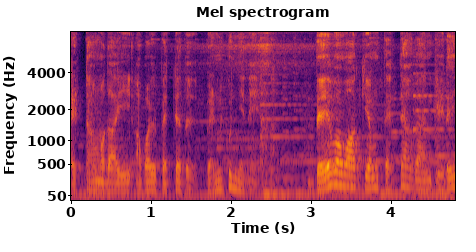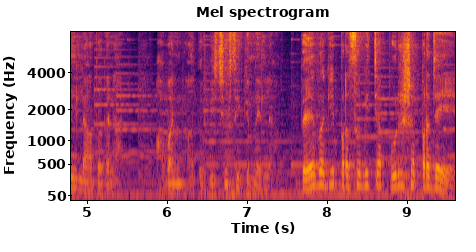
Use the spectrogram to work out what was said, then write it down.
എട്ടാമതായി അവൾ പെറ്റത് പെൺകുഞ്ഞിനെയാണ്. ദേവവാക്യം തെറ്റാകാൻ ഇടയില്ലാത്തതിനാൽ അവൻ അത് വിശ്വസിക്കുന്നില്ല. ദേവകി പ്രസവിച്ച പുരുഷപ്രജയെ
